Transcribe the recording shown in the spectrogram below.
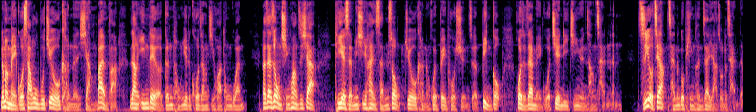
那么美国商务部就有可能想办法让英特尔跟同业的扩张计划通关。那在这种情况之下，TSMC 和三星就有可能会被迫选择并购或者在美国建立晶圆厂产能，只有这样才能够平衡在亚洲的产能。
